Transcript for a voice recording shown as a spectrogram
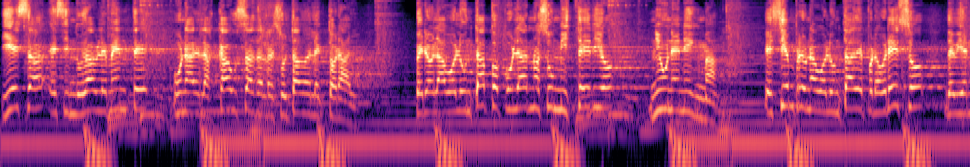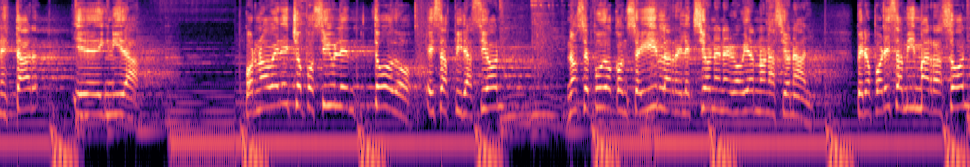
Y esa es indudablemente una de las causas del resultado electoral. Pero la voluntad popular no es un misterio ni un enigma. Es siempre una voluntad de progreso, de bienestar y de dignidad. Por no haber hecho posible en todo esa aspiración, no se pudo conseguir la reelección en el gobierno nacional. Pero por esa misma razón,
